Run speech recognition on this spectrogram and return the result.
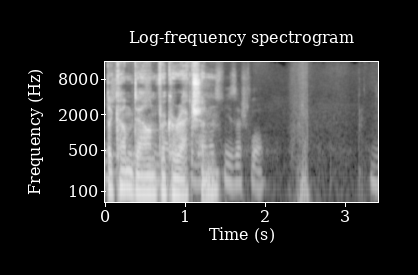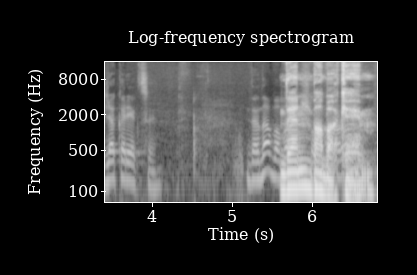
to come down for correction. Then Baba came.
